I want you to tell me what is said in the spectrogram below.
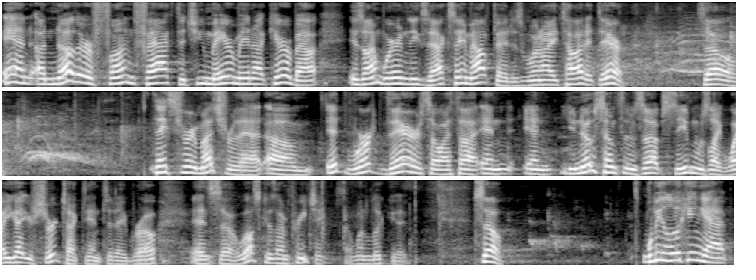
And another fun fact that you may or may not care about is I'm wearing the exact same outfit as when I taught it there. So, Thanks very much for that. Um, it worked there, so I thought, and and you know something's up. Stephen was like, "Why you got your shirt tucked in today, bro?" And so, well, it's because I'm preaching, so I want to look good. So, we'll be looking at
